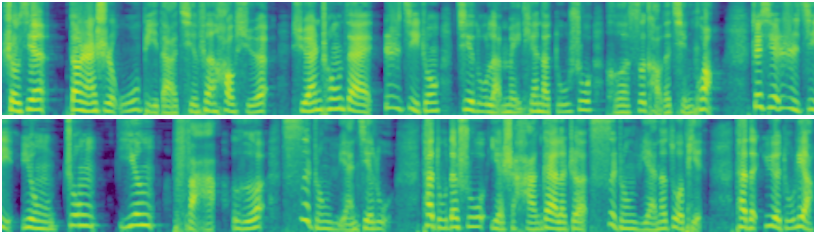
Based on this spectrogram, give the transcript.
首先，当然是无比的勤奋好学。许渊冲在日记中记录了每天的读书和思考的情况。这些日记用中。英法俄四种语言记录，他读的书也是涵盖了这四种语言的作品。他的阅读量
